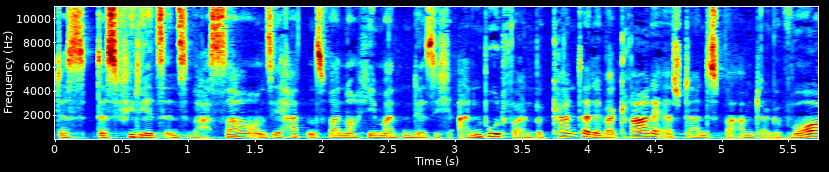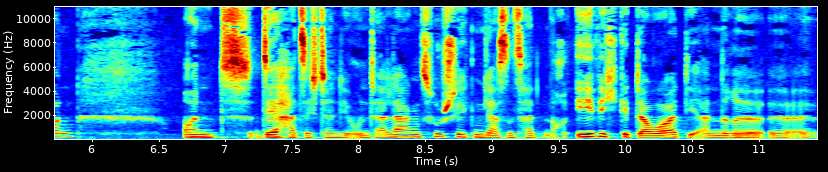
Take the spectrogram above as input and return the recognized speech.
das, das fiel jetzt ins Wasser und sie hatten zwar noch jemanden, der sich anbot, war ein Bekannter, der war gerade erst Standesbeamter geworden und der hat sich dann die Unterlagen zuschicken lassen. Es hat noch ewig gedauert, die andere äh,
